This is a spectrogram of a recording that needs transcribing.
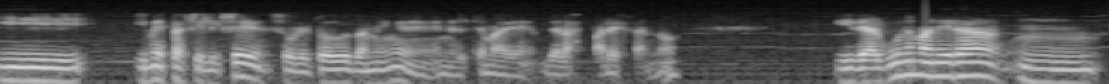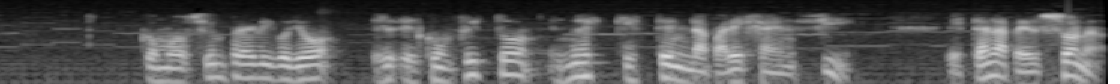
y, me especialicé sobre todo también en, el tema de, las parejas, ¿no? Y de alguna manera, mm, como siempre digo yo, el, conflicto no es que esté en la pareja en sí, está en la persona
